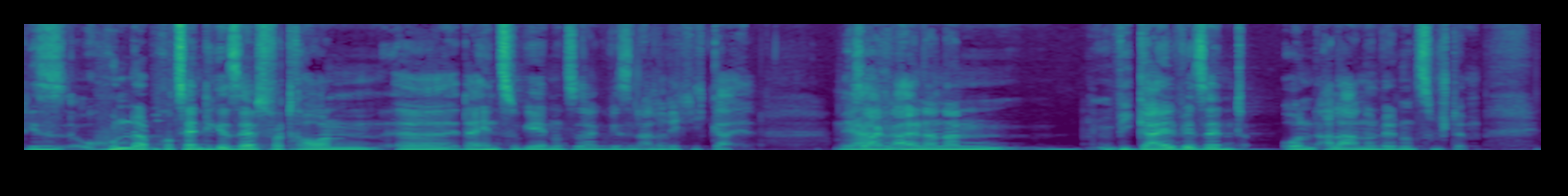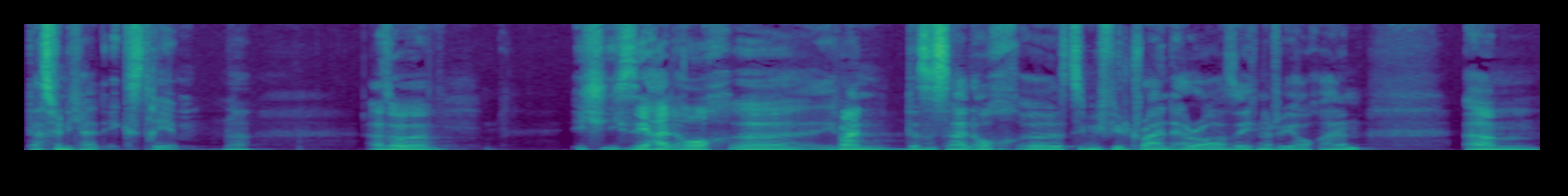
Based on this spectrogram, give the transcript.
dieses hundertprozentige Selbstvertrauen, äh, dahin zu gehen und zu sagen, wir sind alle richtig geil. Und Ja. wir sagen allen anderen, wie geil wir sind und alle anderen werden uns zustimmen. Das finde ich halt extrem. Ne? Also ich, ich sehe halt auch, äh, ich meine, das ist halt auch äh, ziemlich viel Try and Error, sehe ich natürlich auch ein. Ähm,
